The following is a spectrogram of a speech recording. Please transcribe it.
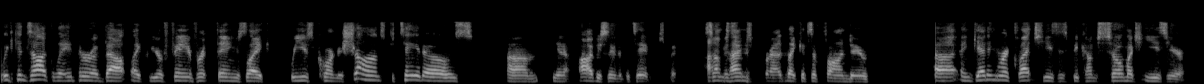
we can talk later about like your favorite things. Like we use cornichons, potatoes. Um, you know, obviously the potatoes, but sometimes bread, like it's a fondue. Uh, and getting raclette cheese has become so much easier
